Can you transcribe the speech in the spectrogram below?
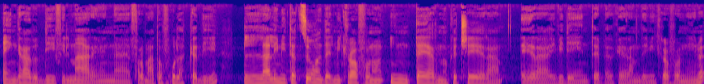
è in grado di filmare in eh, formato Full HD. La limitazione del microfono interno che c'era era evidente perché erano dei microfoni.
